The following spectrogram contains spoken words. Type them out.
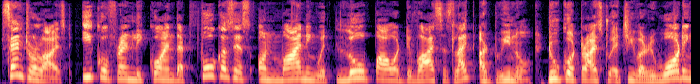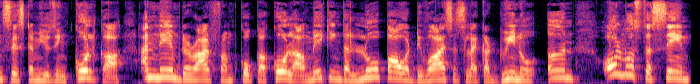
centralized, eco-friendly coin that focuses on mining with low power devices like Arduino. Duco tries to achieve a rewarding system using Kolka, a name derived from Coca-Cola, making the low power devices like Arduino earn almost the same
